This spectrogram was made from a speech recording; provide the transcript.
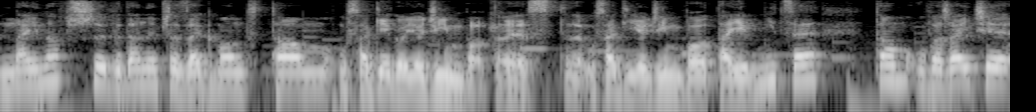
najnowszy wydany przez Egmont tom Usagiego Yojimbo. To jest Usagi Yojimbo Tajemnice tom, uważajcie,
